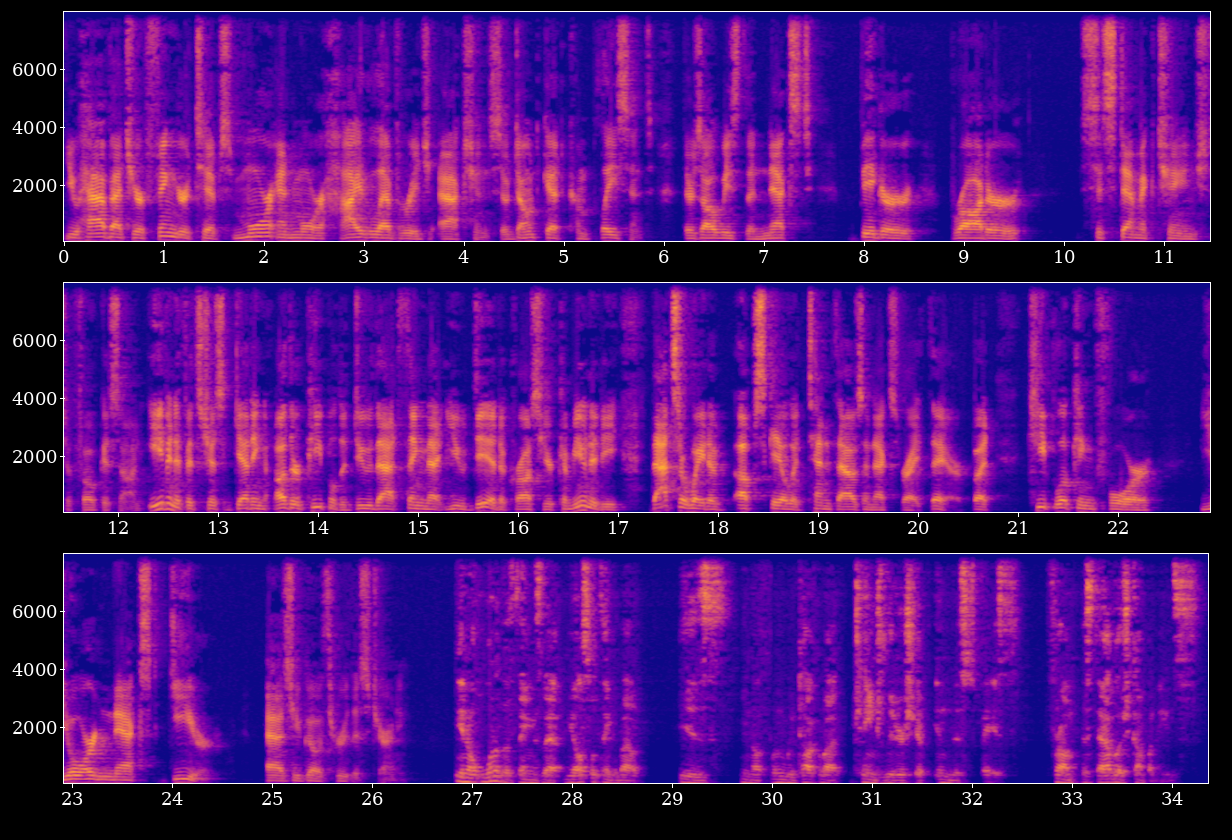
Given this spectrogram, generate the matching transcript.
you have at your fingertips more and more high leverage actions. So don't get complacent. There's always the next bigger, broader systemic change to focus on. Even if it's just getting other people to do that thing that you did across your community, that's a way to upscale it 10,000x right there. But keep looking for your next gear as you go through this journey? You know, one of the things that we also think about is, you know, when we talk about change leadership in this space from established companies,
